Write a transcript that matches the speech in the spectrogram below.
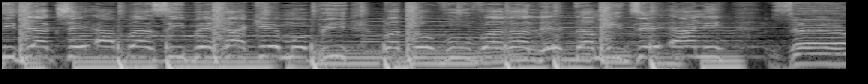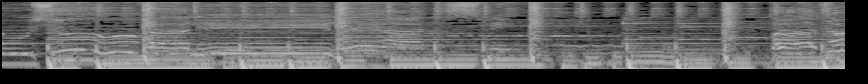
תדאג שאבא זיבך כמו בי. בטוב וברע לתמיד זה אני. זהו שוב אני לעצמי. בטוב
